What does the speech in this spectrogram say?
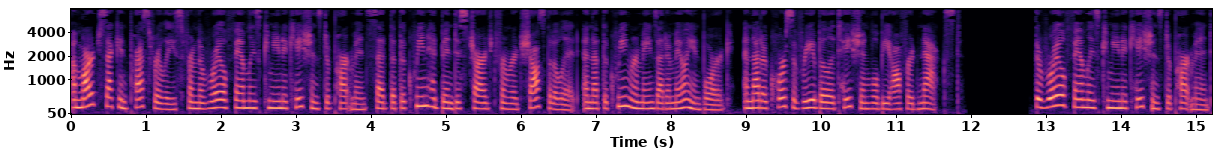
A March 2 press release from the royal family's communications department said that the Queen had been discharged from Rigshospitalet and that the Queen remains at Amalienborg, and that a course of rehabilitation will be offered next the royal family's communications department,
